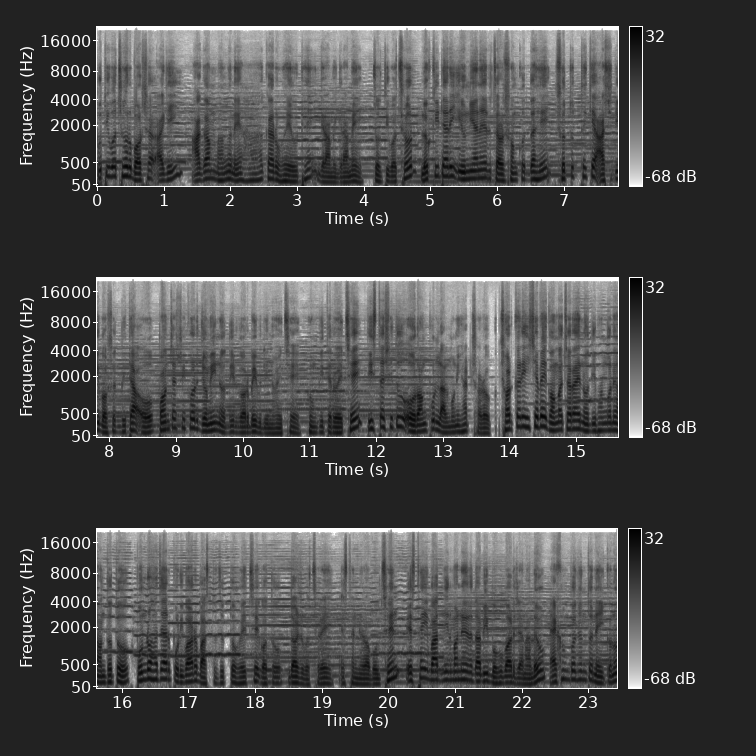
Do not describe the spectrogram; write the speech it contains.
প্রতি বছর বর্ষার আগেই আগাম ভাঙনে হাহাকার হয়ে ওঠে গ্রামে গ্রামে। চলতি বছর লক্ষ্মীটারি ইউনিয়নের চরসংকটদাহে সত্তর থেকে আশিটি বসতভিটা ও পঞ্চাশ একর জমি নদীর গর্ভে বিলীন হয়েছে। হুমকিতে রয়েছে তিস্তা সেতু ও রংপুর লালমনিহাট সড়ক। সরকারি হিসেবে গঙ্গাচড়ায় নদী ভাঙ্গনে অন্তত পনেরো হাজার পরিবার বাস্তুযুক্ত হয়েছে গত দশ বছরে। স্থানীয়রা বলছেন, স্থায়ী বাঁধ নির্মাণের দাবি বহুবার জানালেও এখন পর্যন্ত নেই কোনো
